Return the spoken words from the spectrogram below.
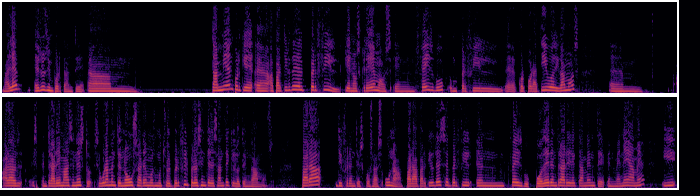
¿Vale? Eso es importante. También porque eh, a partir del perfil que nos creemos en Facebook, un perfil eh, corporativo, digamos, em, ahora entraré más en esto, seguramente no usaremos mucho el perfil, pero es interesante que lo tengamos para diferentes cosas. Una, para a partir de ese perfil en Facebook poder entrar directamente en Menéame y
